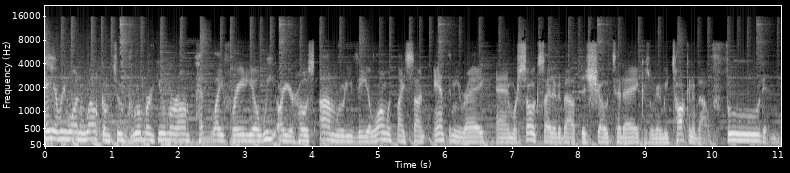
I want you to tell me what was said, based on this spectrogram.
Hey everyone, welcome to Groomer Humor on Pet Life Radio. We are your hosts. I'm Rudy V, along with my son Anthony Ray, and we're so excited about this show today because we're going to be talking about food, and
